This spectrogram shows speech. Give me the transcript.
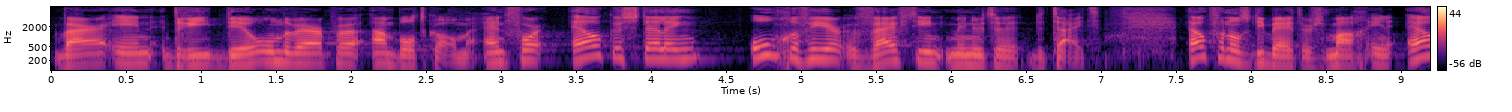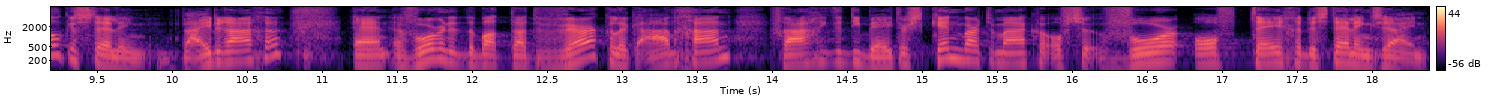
waarin drie deelonderwerpen aan bod komen. En voor elke stelling ongeveer 15 minuten de tijd. Elk van onze debaters mag in elke stelling bijdragen. En voor we het debat daadwerkelijk aangaan, vraag ik de debaters kenbaar te maken of ze voor of tegen de stelling zijn.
